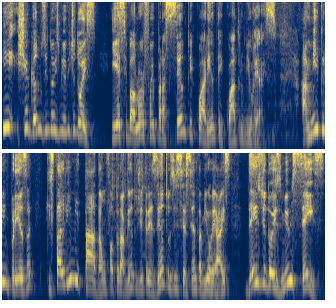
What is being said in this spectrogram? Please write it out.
e chegamos em 2022. E esse valor foi para 144 mil reais. A microempresa que está limitada a um faturamento de 360 mil reais desde 2006.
